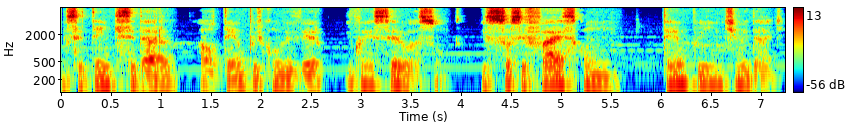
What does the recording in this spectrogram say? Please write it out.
Você tem que se dar ao tempo de conviver e conhecer o assunto. Isso só se faz com tempo e intimidade.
